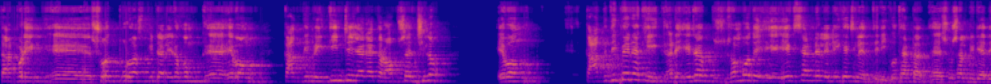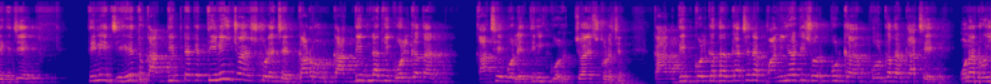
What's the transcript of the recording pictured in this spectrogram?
তারপরে সোদপুর হসপিটাল এরকম এবং কাকদ্বীপে এই তিনটে জায়গায় তার অপশন ছিল এবং কাকদ্বীপে নাকি মানে এটা সম্ভবত এক্স হ্যান্ডেলে লিখেছিলেন তিনি কোথাও একটা সোশ্যাল মিডিয়া দেখে যে তিনি যেহেতু কাকদ্বীপটাকে তিনিই চয়েস করেছেন, কারণ কাকদ্বীপ নাকি কলকাতার কাছে বলে তিনি চয়েস করেছেন। কাকদ্বীপ কলকাতার কাছে না পানিহাটি, সোদপুর কলকাতার কাছে, ওনার ওই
